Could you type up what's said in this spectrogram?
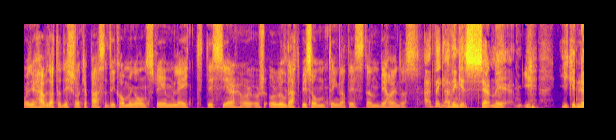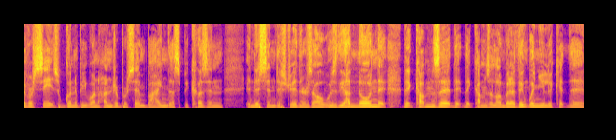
When you have that additional capacity coming on stream late this year, or, or, or will that be something that is then behind us? I think I think it's certainly you, you can never say it's going to be 100% behind us because in, in this industry there's always the unknown that that comes uh, that, that comes along. But I think when you look at the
